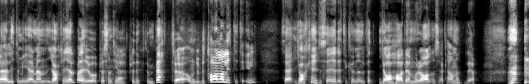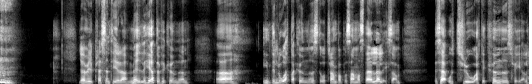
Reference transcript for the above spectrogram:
uh, lite mer, men jag kan hjälpa dig att presentera produkten bättre om du betalar lite till. Så här, jag kan ju inte säga det till kunden för jag har den moralen så jag kan inte det. Jag vill presentera möjligheter för kunden. Uh, inte låta kunden stå och trampa på samma ställe liksom. Så här, och tro att det är kundens fel,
